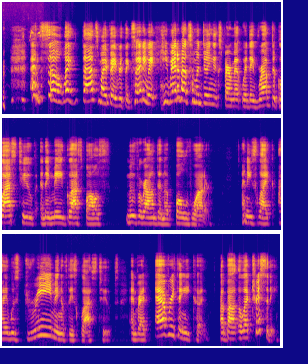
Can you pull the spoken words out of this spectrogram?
and so, like, that's my favorite thing. So, anyway, he read about someone doing an experiment where they rubbed a glass tube and they made glass balls move around in a bowl of water. And he's like, I was dreaming of these glass tubes and read everything he could about electricity.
